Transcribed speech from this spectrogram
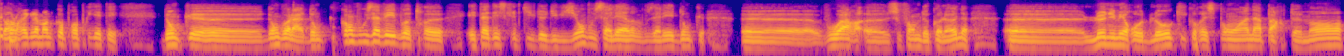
dans le règlement de copropriété. Donc, euh, donc voilà. Donc, quand vous avez votre euh, état descriptif de division, vous allez, vous allez donc euh, voir sous forme de colonne le numéro de lot qui correspond à un appartement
